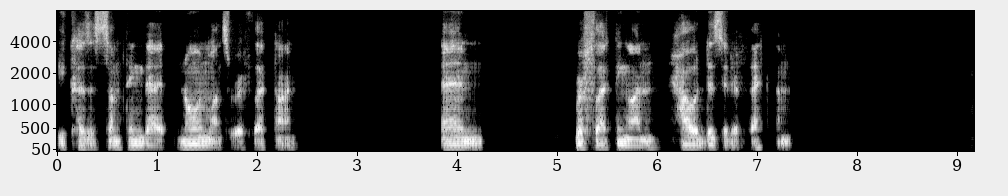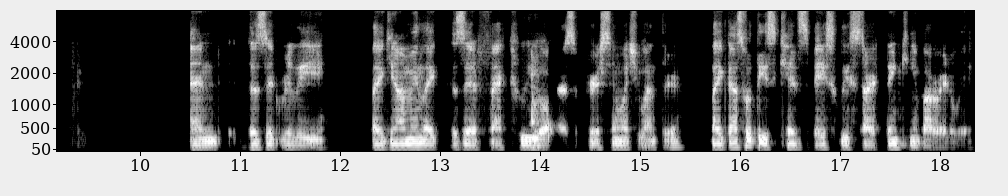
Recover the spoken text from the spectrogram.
because it's something that no one wants to reflect on. And reflecting on how does it affect them? And does it really like, you know what I mean? Like, does it affect who you are as a person, what you went through? Like, that's what these kids basically start thinking about right away.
